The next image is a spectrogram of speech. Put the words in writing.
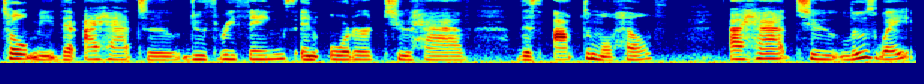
told me that I had to do three things in order to have this optimal health. I had to lose weight,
